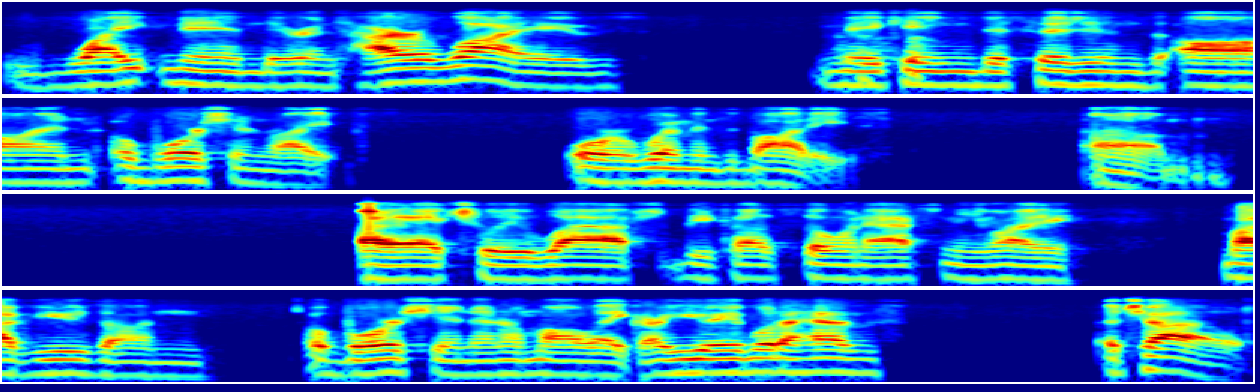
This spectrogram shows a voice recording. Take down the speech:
white men their entire lives making decisions on abortion rights or women's bodies. Um, I actually laughed because someone asked me my my views on abortion, and I'm all like, "Are you able to have a child?"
